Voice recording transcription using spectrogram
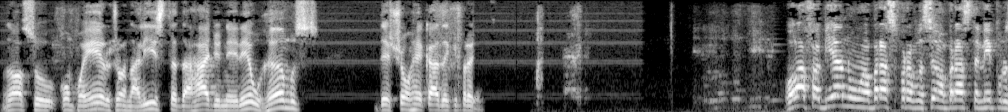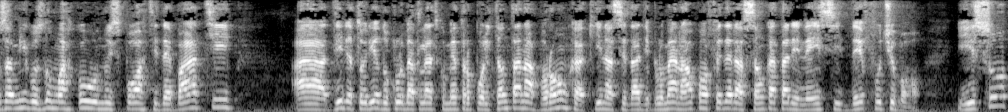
nosso companheiro jornalista da Rádio Nereu Ramos deixou um recado aqui para gente. Olá, Fabiano, um abraço para você, um abraço também para os amigos do Marcou no Esporte Debate. A diretoria do Clube Atlético Metropolitano está na bronca aqui na cidade de Blumenau com a Federação Catarinense de Futebol. Isso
